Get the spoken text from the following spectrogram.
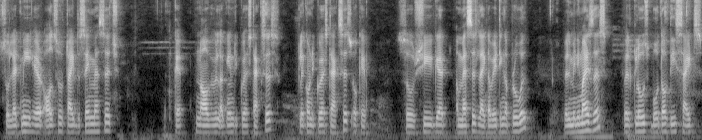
So let me here also type the same message. Okay now we will again request access. Click on request access. Okay so she get a message like awaiting approval. We'll minimize this. We'll close both of these sites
